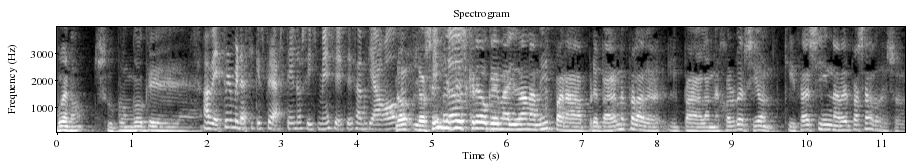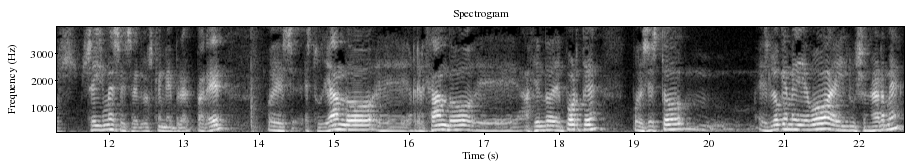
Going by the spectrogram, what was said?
bueno, supongo que... A ver, primero sí que esperaste los seis meses de Santiago. Lo- los seis Esos- meses creo que me ayudan a mí para prepararme para, la- para la mejor versión. Quizás sin haber pasado esos seis meses en los que me preparé, pues estudiando, eh, rezando, eh, haciendo deporte, pues esto mm, es lo que me llevó a ilusionarme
